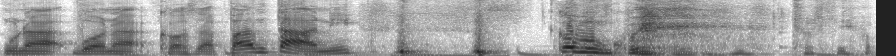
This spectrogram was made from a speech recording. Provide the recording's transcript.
una buona cosa. Pantani, comunque, torniamo.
